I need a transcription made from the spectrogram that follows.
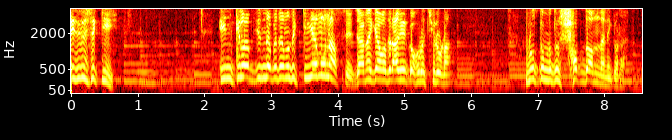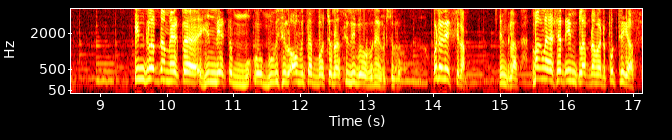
এই জিনিসটা কি? ইনকিলাব জিন্দাবাদের মধ্যে কি এমন আছে যা নাকি আমাদের আগে কখনো ছিল না? নতুন নতুন শব্দ আমদানি করা। ইনকিলাব নামে একটা হিন্দি একটা মুভি ছিল, অমিতাভ বচ্চন আর শ্রীদেবী অভিনয় করছিল। ওটা দেখছিলাম, ইনকিলাব। বাংলাদেশে একটা ইনকিলাব নামে একটা পত্রিকা আছে।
